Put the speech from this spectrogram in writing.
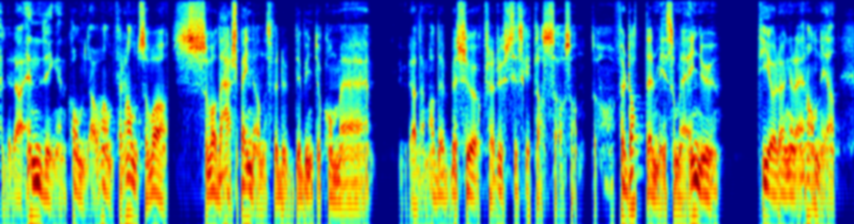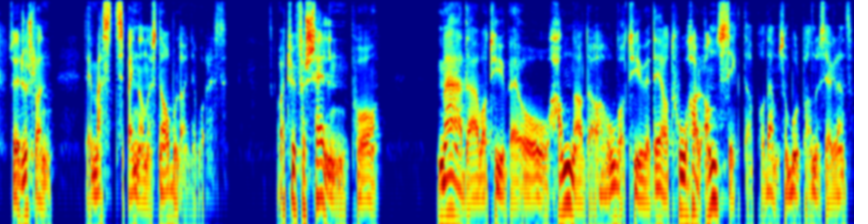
Eller da endringen kom. da, han, For han så var, så var det her spennende, for det begynte å komme ja, De hadde besøk fra russiske klasser og sånt. Og for datteren min, som er ennå ti år yngre enn han igjen, så er Russland det mest spennende nabolandet vårt. Og jeg tror forskjellen på meg da jeg var 20 og Hanna da hun var 20, det er at hun har ansikter på dem som bor på andre sida av grensa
